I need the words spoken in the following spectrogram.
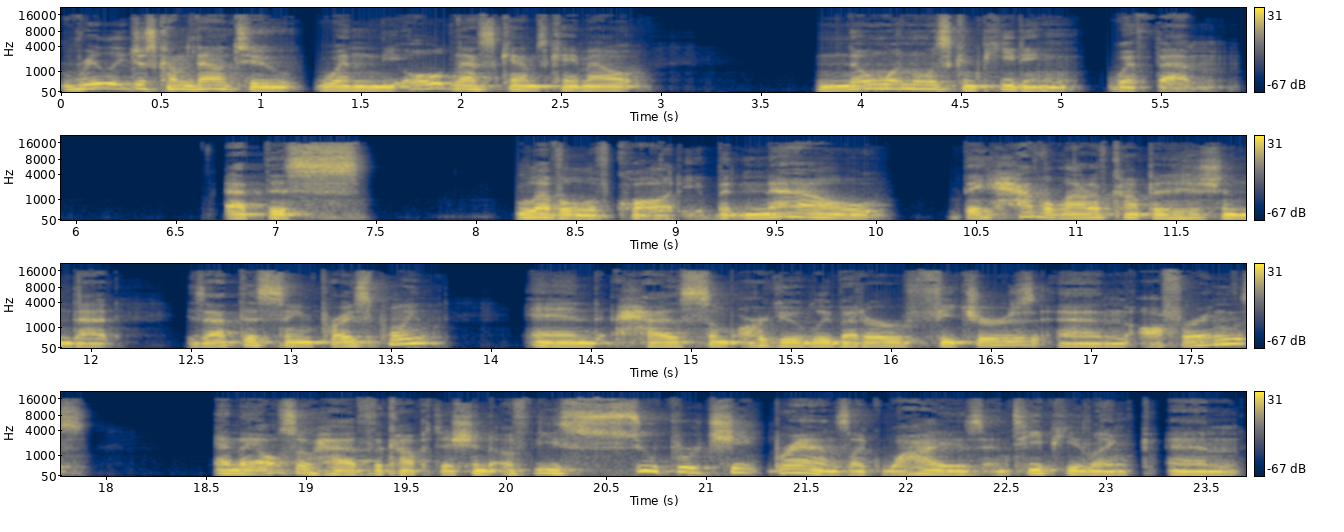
really just comes down to when the old Nest cams came out, no one was competing with them at this level of quality. But now they have a lot of competition that is at this same price point and has some arguably better features and offerings. And they also have the competition of these super cheap brands like Wyze and TP Link and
